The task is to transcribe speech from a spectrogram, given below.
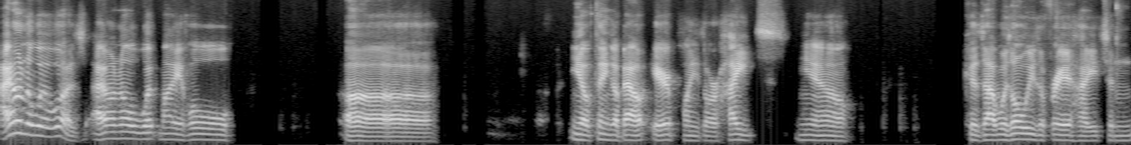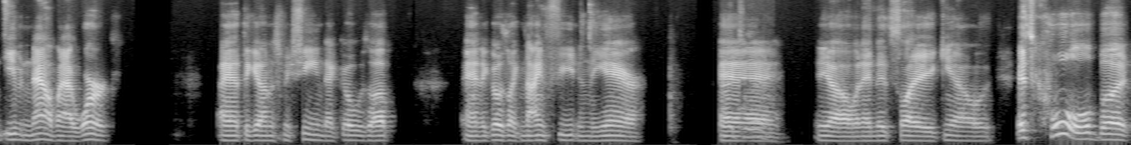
I don't know what it was. I don't know what my whole uh you know thing about airplanes or heights, you know, because I was always afraid of heights, and even now when I work, I have to get on this machine that goes up, and it goes like nine feet in the air, Oh, and you know, and then it's like you know, it's cool, but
